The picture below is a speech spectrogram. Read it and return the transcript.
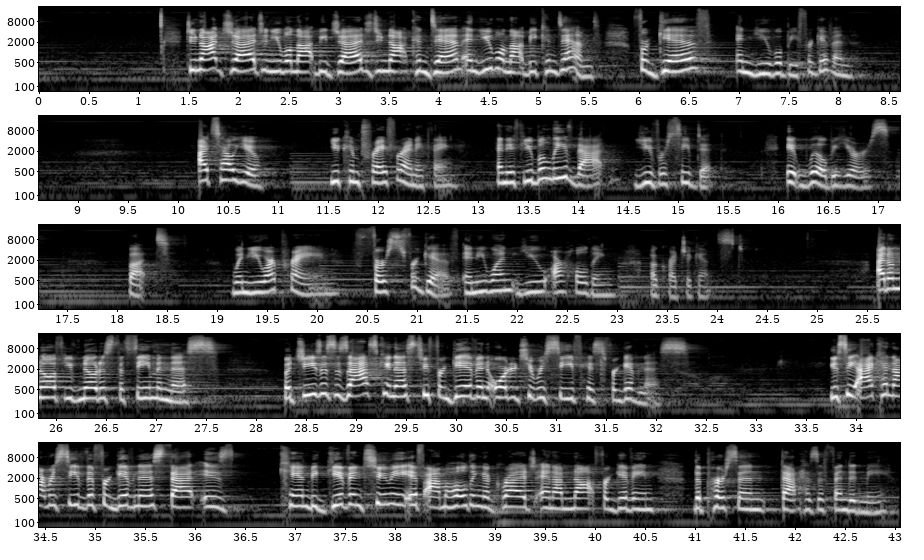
Do not judge, and you will not be judged. Do not condemn, and you will not be condemned. Forgive, and you will be forgiven. I tell you, you can pray for anything, and if you believe that, you've received it. It will be yours. But when you are praying, first forgive anyone you are holding a grudge against. I don't know if you've noticed the theme in this, but Jesus is asking us to forgive in order to receive his forgiveness. You see, I cannot receive the forgiveness that is can be given to me if I'm holding a grudge and I'm not forgiving the person that has offended me.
